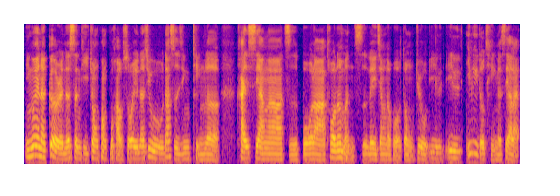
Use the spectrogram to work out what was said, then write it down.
因为呢，个人的身体状况不好，所以呢，就那时已经停了开箱啊、直播啦、tournament 之类这样的活动，就一一一律都停了下来。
